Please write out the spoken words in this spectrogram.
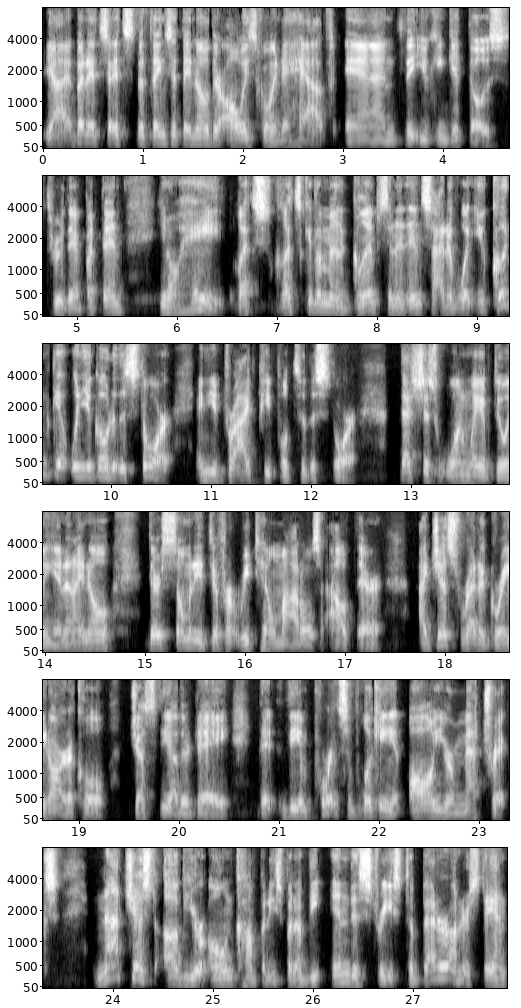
yeah but it's it's the things that they know they're always going to have and that you can get those through there. But then you know hey let's let's give them a glimpse and an insight of what you could get when you go to the store and you drive people to the store. That's just one way of doing it. And i know there's so many different retail models out there I just read a great article just the other day that the importance of looking at all your metrics, not just of your own companies, but of the industries to better understand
